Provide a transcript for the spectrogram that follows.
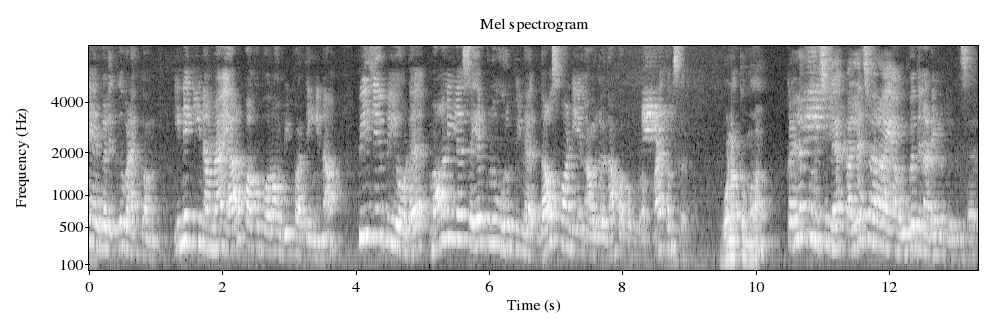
நேயர்களுக்கு வணக்கம். இன்னைக்கு நம்ம யாரை பார்க்க போறோம் அப்படின்னு பார்த்தீங்கன்னா பிஜேபியோட மாநில செயற்குழு உறுப்பினர் தாஸ் பாண்டியன் அவர்களை தான் பார்க்க போறோம். வணக்கம் சார் வணக்கம்மா. கள்ளக்குறிச்சியில கள்ளச்சாராயம் விபத்து நடைபெற்றிருக்கு சார்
